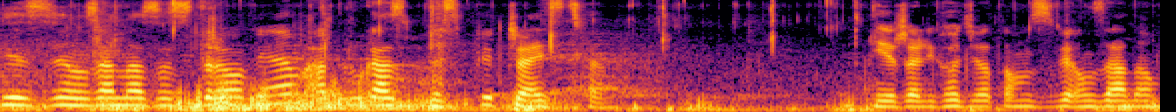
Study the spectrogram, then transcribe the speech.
jest związana ze zdrowiem, a druga z bezpieczeństwem. Jeżeli chodzi o tą związaną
